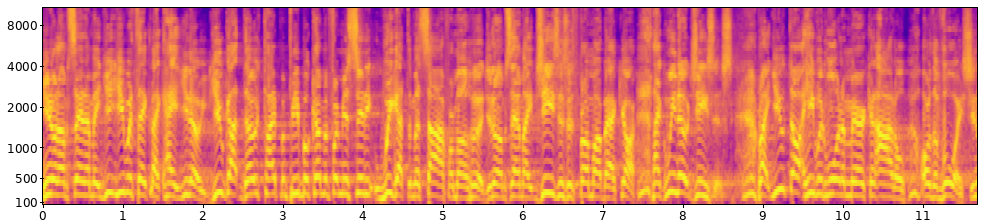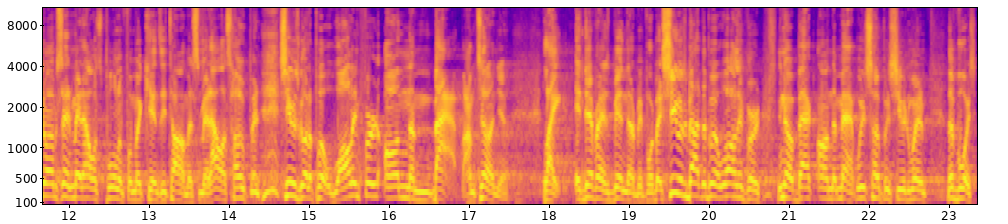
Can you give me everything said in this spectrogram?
You know what I'm saying? I mean, you, you would think like, hey, you know, you got those type of people coming from your city. We got the Messiah from our hood. You know what I'm saying? Like Jesus is from our backyard. Like we know Jesus, right? You thought he would want American Idol or The Voice. You know what I'm saying? Man, I was pulling for Mackenzie Thomas. Man, I was hoping she was going to put Wallingford on the map. I'm telling you. Like it never has been there before, but she was about to put Wallingford, you know, back on the map. We just hoping she would win the voice.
